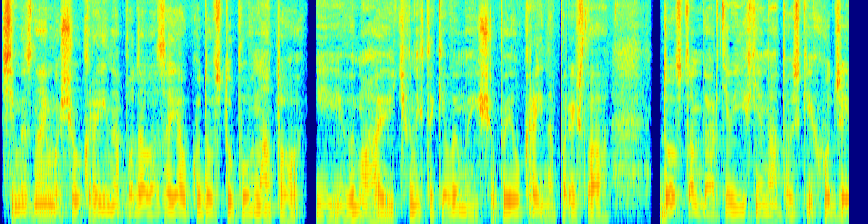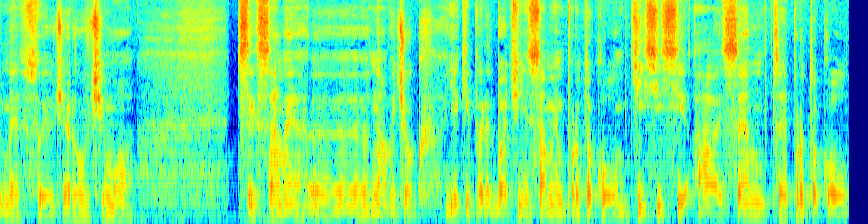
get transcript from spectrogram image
Всі ми знаємо, що Україна подала заявку до вступу в НАТО і вимагають в них такі вимоги, щоб і Україна перейшла до стандартів їхніх натовських. Отже, і ми в свою чергу вчимо цих саме е, навичок, які передбачені самим протоколом TCC-ASM. Це протокол,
